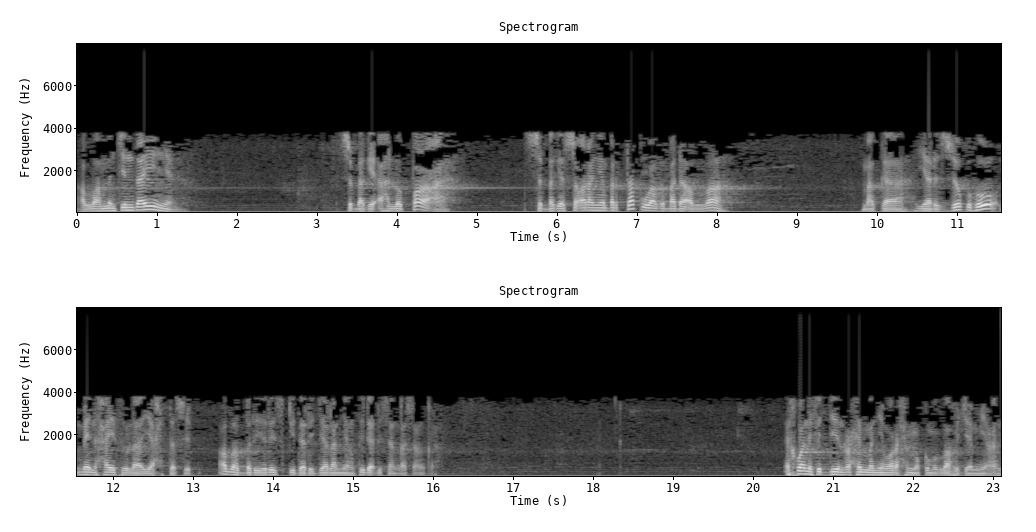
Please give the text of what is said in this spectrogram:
Allah mencintainya sebagai ahlu ta'ah, sebagai seorang yang bertakwa kepada Allah, maka yarzukhu min haitsu la yahtasib. Allah beri rizki dari jalan yang tidak disangka-sangka. Ikhwani fi din rahimani wa rahimakumullah jami'an.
